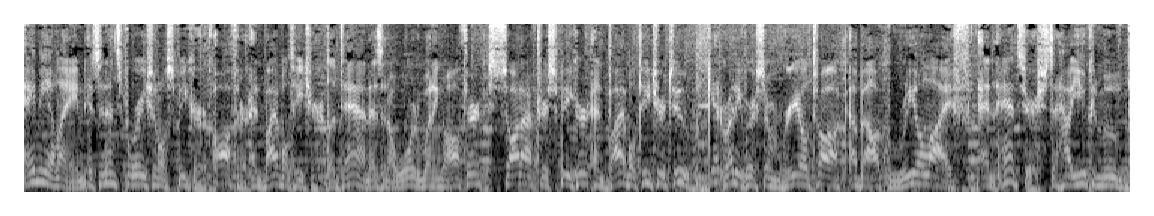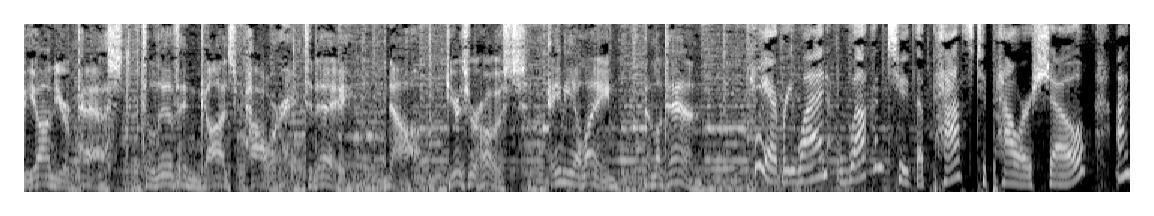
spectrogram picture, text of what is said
Amy Elaine is an inspirational speaker, author, and Bible teacher. LaTan is an award winning author, sought after speaker, and Bible teacher too. Get ready for some real talk about real life and answers to how you can move beyond your past to live in God's power today. Now, here's your hosts, Amy Elaine and LaTan. Hey everyone, welcome to the Past to Power Show. I'm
